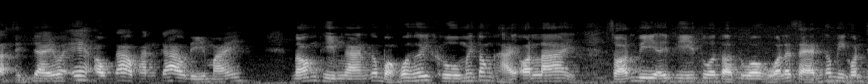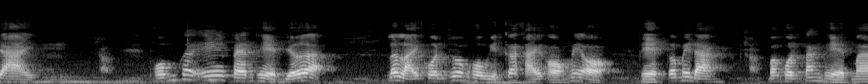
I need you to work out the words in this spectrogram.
ตัดสินใจว่า เอ๊ะเอา9,900ดีไหม น้องทีมงานก็บอกว่า เฮ้ยครูไม่ต้องขายออนไลน์ สอน VIP ตัวต่อตัวหัวละแสนก็มีคนจ่ายอืมครับผมก็เอ๊ะแฟนเพจเยอะอะ แล้วหลายคนช่วงโควิดก็ขายของไม่ออก เพจก็ไม่ดังครับบางคนตั้งเพจมา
